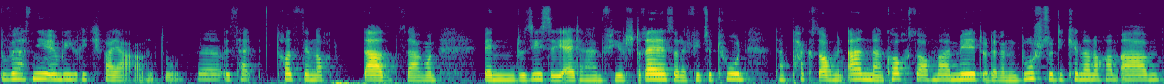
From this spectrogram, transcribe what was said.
du hast nie irgendwie richtig Feierabend. Du Ja. bist halt trotzdem noch da sozusagen. Und wenn du siehst, die Eltern haben viel Stress oder viel zu tun, dann packst du auch mit an, dann kochst du auch mal mit oder dann duschst du die Kinder noch am Abend.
